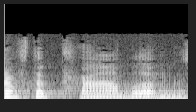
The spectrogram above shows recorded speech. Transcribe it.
One of the problems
